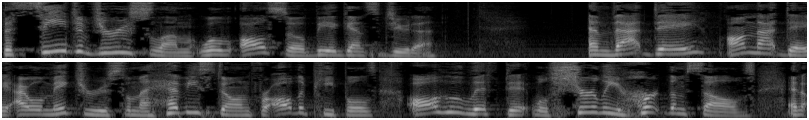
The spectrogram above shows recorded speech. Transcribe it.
The siege of Jerusalem will also be against Judah. And that day, on that day, I will make Jerusalem a heavy stone for all the peoples. All who lift it will surely hurt themselves, and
